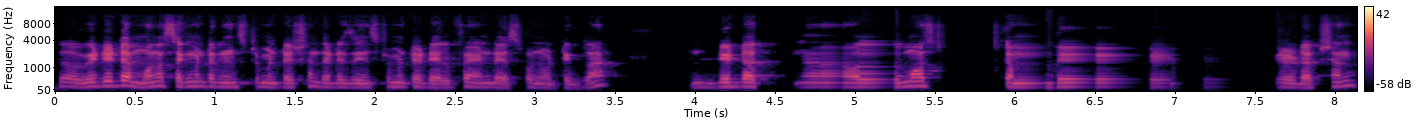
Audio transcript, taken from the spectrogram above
So we did a monosegmental instrumentation that is instrumented L5 and s1 vertebra did a uh, almost complete reduction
